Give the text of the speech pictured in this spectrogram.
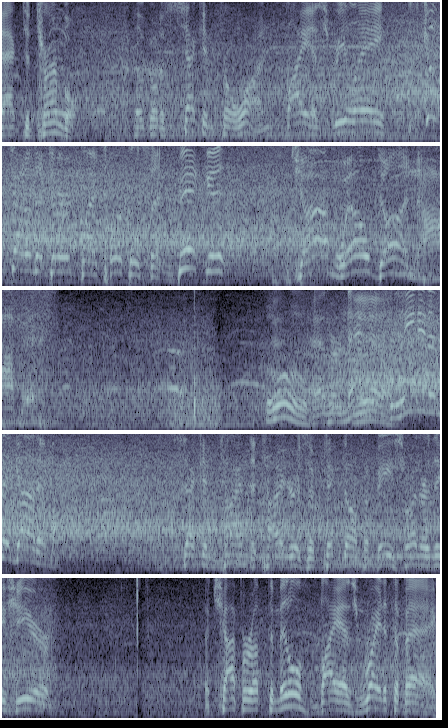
back to Turnbull. He'll go to second for one. Baez relay. Scooped out of the dirt by Torkelson. Pickett. Job well done. Oh. And Hernandez Yeah. leaning, and they got him. Second time the Tigers have picked off a base runner this year. A chopper up the middle. Baez right at the bag.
